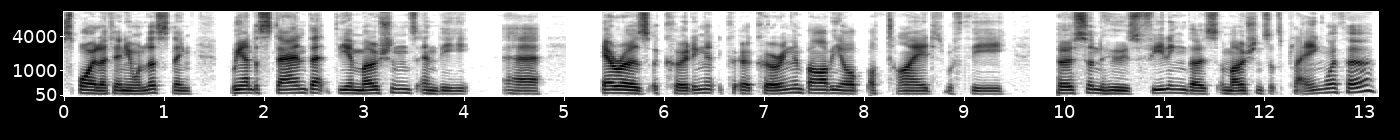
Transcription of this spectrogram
spoiler to anyone listening, we understand that the emotions and the uh, errors occurring occurring in Barbie are, are tied with the person who's feeling those emotions that's playing with her.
